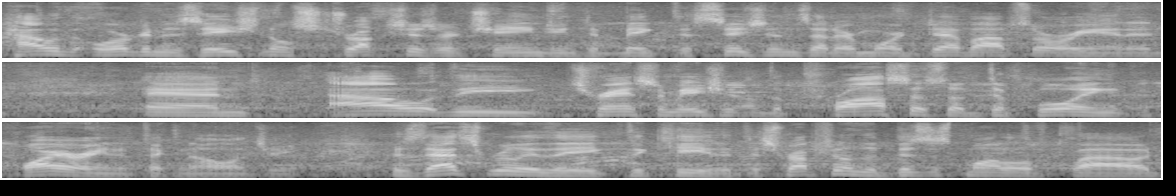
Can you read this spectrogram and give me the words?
how the organizational structures are changing to make decisions that are more DevOps oriented, and how the transformation of the process of deploying, acquiring the technology. Because that's really the, the key, the disruption of the business model of cloud,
